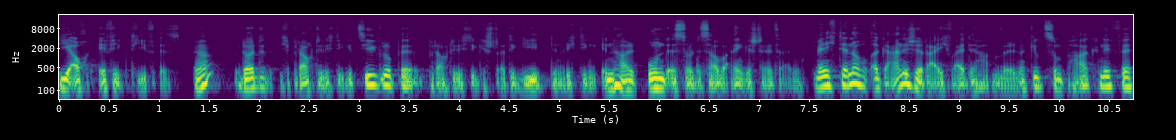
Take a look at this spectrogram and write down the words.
die auch effektiv ist. Ja? Bedeutet, ich brauche die richtige Zielgruppe, brauche die richtige Strategie, den richtigen Inhalt und es sollte sauber eingestellt sein. Wenn ich dennoch organische Reichweite haben will, dann gibt es so ein paar Kniffe,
